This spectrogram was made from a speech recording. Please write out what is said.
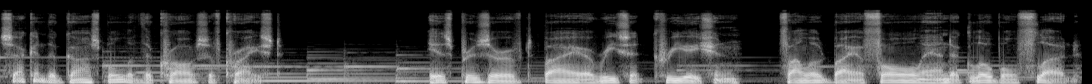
Second, the gospel of the cross of Christ is preserved by a recent creation followed by a fall and a global flood.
